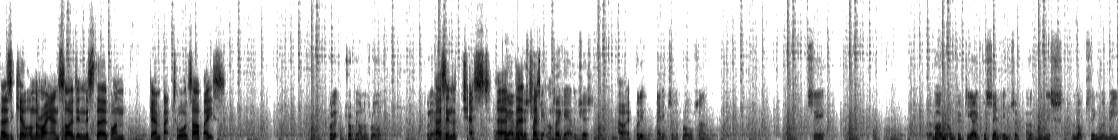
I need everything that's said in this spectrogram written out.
There's a kilt on the right hand side in this third one going back towards our base. Pull it. Drop it on the floor. Pull it out. That's in the chest. Uh, yeah, but just take it. Take it out of the chest and, and All right. put it. Add it to the floor, so. See it. At the moment, I'm 58% into opening this locked thing with me.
